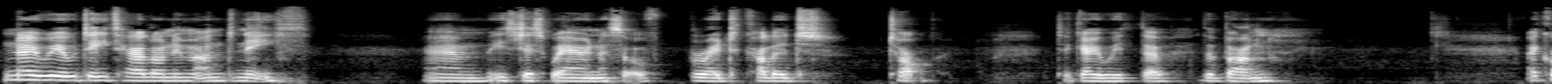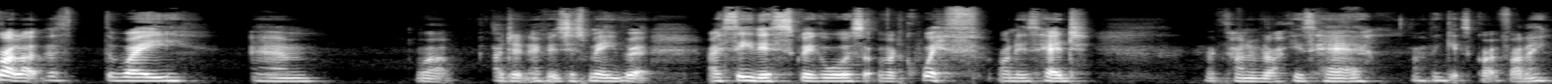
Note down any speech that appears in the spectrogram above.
no real detail on him underneath. Um, he's just wearing a sort of bread coloured top to go with the, the bun. I quite like the the way, um, well, I don't know if it's just me, but I see this squiggle sort of a quiff on his head, kind of like his hair. I think it's quite funny.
